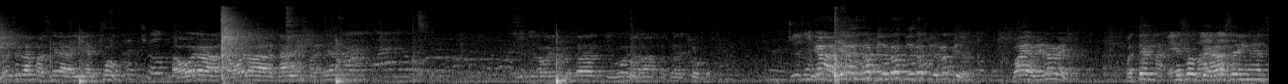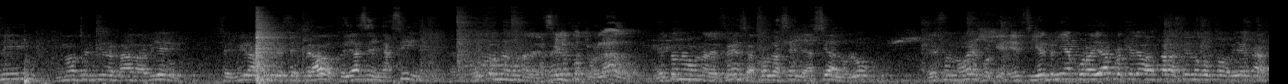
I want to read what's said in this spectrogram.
Yo te la pasé ahí a Choco. Ahora, ahora dale Paterna. Yo te la voy a pasar y vos la vas a pasar a Choco. Ya, ya, rápido, rápido, rápido, rápido. Vaya, mira, ve. Paterna, eso que hacen así no se mira nada bien. Se mira muy desesperado, pero ya hacen así. Esto no es una defensa. Hacerlo controlado. Esto no es una defensa, solo hacerle así a lo loco. Eso no es, porque si él venía por allá, ¿por qué le vas a estar haciendo vos todavía acá?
